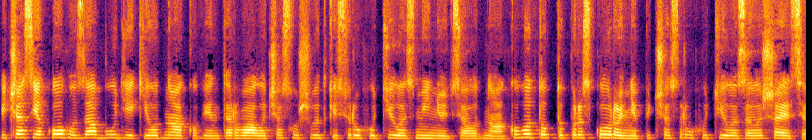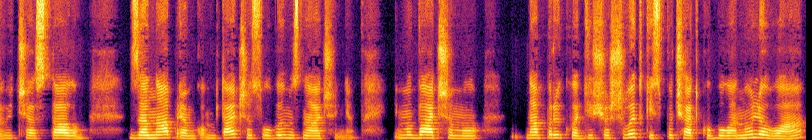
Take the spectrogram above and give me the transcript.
під час якого за будь-які однакові інтервали часу швидкість руху тіла змінюється однаково, тобто прискорення під час руху тіла залишається весь час сталим за напрямком та числовим значенням. І ми бачимо на прикладі, що швидкість спочатку була нульова,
